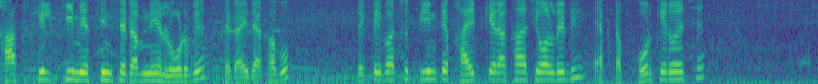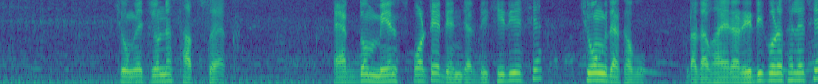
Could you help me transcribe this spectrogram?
ফার্স্ট ফিল্ড কী মেশিন সেট নিয়ে লড়বে সেটাই দেখাবো। দেখতেই পাচ্ছ, তিনটে ফাইভ কে রাখা আছে অলরেডি একটা ফোর কে রয়েছে। চোঙের জন্য সাতশো এক। একদম মেন স্পটে ডেঞ্জার দেখিয়ে দিয়েছে। চোং দেখাবো। দাদা ভাইয়েরা রেডি করে ফেলেছে।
